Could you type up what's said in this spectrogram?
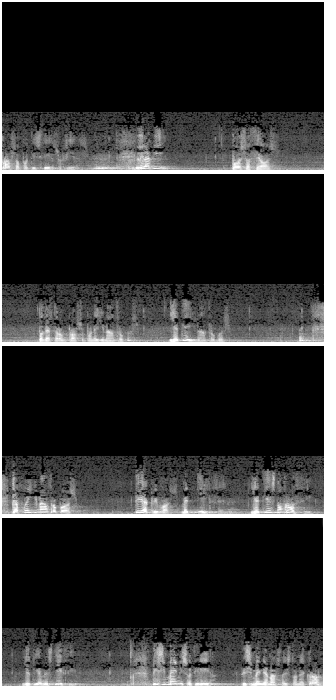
πρόσωπο της Θείας Σοφίας. Δηλαδή πως ο Θεός το δεύτερον πρόσωπο έγινε άνθρωπος. Γιατί έγινε άνθρωπος; Και αφού έγινε άνθρωπος τι ακριβώς με τι ήρθε; Γιατί εσταυρώθη; Γιατί ανεστήθη; Τι σημαίνει σωτηρία; Τι σημαίνει Ανάσταση των νεκρών;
